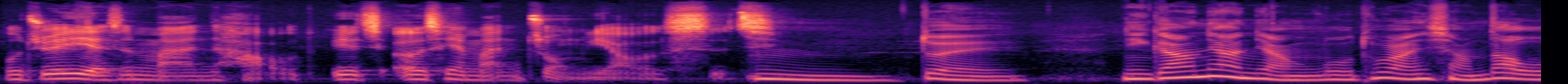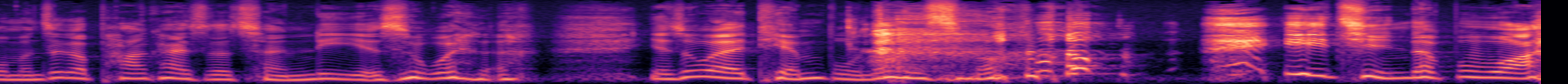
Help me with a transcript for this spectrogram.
我觉得也是蛮好的，也而且蛮重要的事情。嗯，对你刚刚那样讲，我突然想到，我们这个 podcast 的成立也是为了，也是为了填补那个什么 疫情的不安，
